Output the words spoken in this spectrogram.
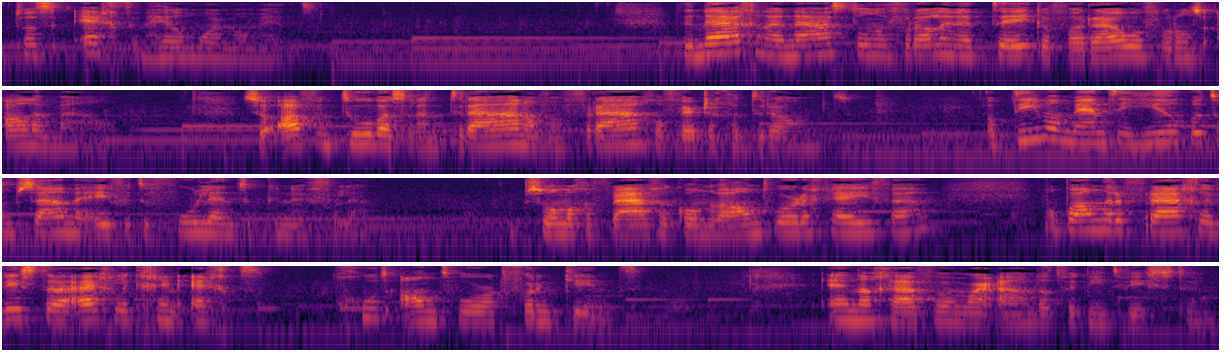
Het was echt een heel mooi moment. De dagen daarna stonden vooral in het teken van rouwen voor ons allemaal. Zo af en toe was er een traan of een vraag of werd er gedroomd. Op die momenten hielp het om samen even te voelen en te knuffelen. Op sommige vragen konden we antwoorden geven. Op andere vragen wisten we eigenlijk geen echt goed antwoord voor een kind. En dan gaven we maar aan dat we het niet wisten.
